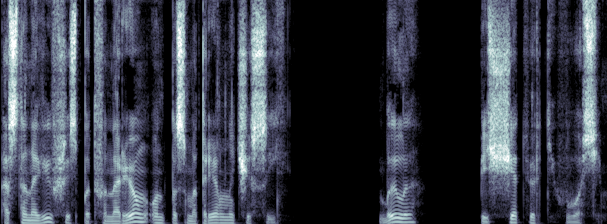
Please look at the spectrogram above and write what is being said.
остановившись под фонарем, он посмотрел на часы. Было без четверти восемь.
